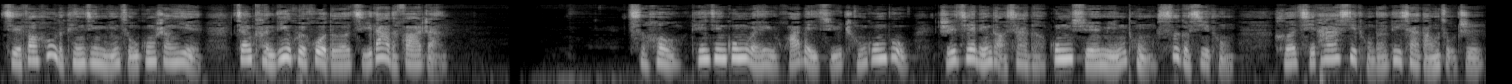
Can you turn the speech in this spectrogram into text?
解放后的天津民族工商业将肯定会获得极大的发展。此后，天津工委与华北局成工部直接领导下的工学民统四个系统和其他系统的地下党组织。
